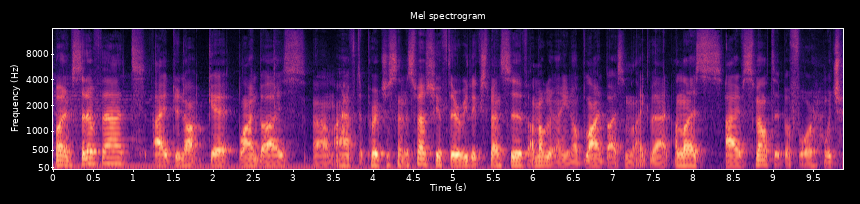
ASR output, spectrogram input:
But instead of that, I do not get blind buys. Um, I have to purchase them, especially if they're really expensive. I'm not gonna, you know, blind buy something like that unless I've smelt it before, which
